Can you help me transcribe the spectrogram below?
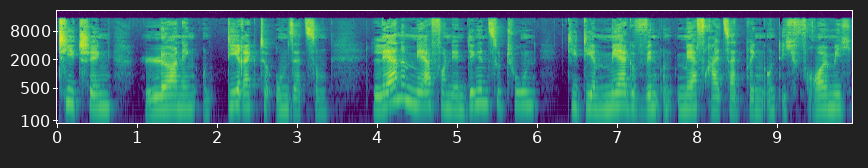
Teaching, Learning und direkte Umsetzung. Lerne mehr von den Dingen zu tun, die dir mehr Gewinn und mehr Freizeit bringen. Und ich freue mich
